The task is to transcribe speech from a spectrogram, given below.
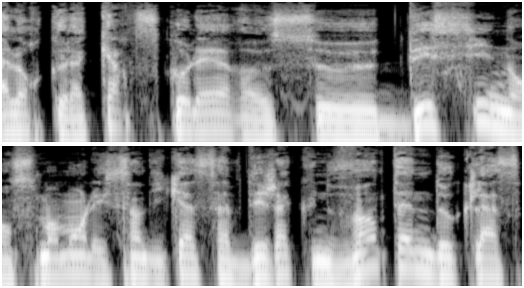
Alors que la carte scolaire euh, se dessine en ce moment, les syndicats savent déjà qu'une vingtaine de classes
